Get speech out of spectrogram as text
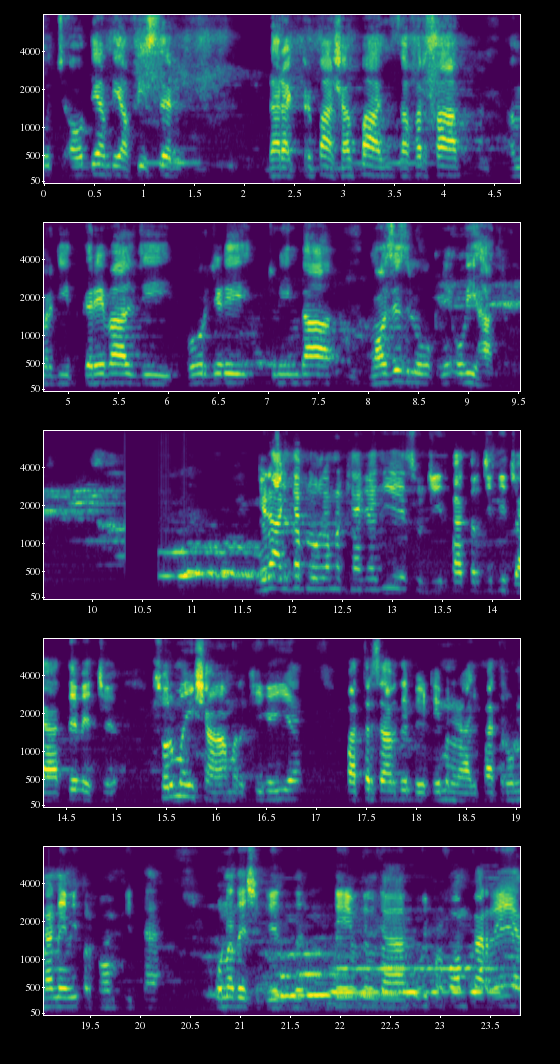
ਉੱਚ ਅਹੁਦਿਆਂ ਦੇ ਅਫੀਸਰ ਡਾਇਰੈਕਟਰ ਭਾਸ਼ਾ ਭਾਗ ਜ਼ਫਰ ਸਾਹਿਬ, ਅਮਰਜੀਤ ਗਰੇਵਾਲ ਜੀ, ਹੋਰ ਜਿਹੜੇ ਚੁਣਿੰਦਾ ਮੌਜੂਦ ਲੋਕ ਨੇ, ਉਹ ਵੀ ਹਾਜ਼ਰ ਜਿਹੜਾ ਅੱਜ ਦਾ ਪ੍ਰੋਗਰਾਮ ਰੱਖਿਆ ਗਿਆ ਜੀ, ਇਹ ਸੁਰਜੀਤ ਪਾਤਰ ਜੀ ਦੀ ਯਾਦ ਦੇ ਵਿੱਚ ਸੁਰਮਈ ਸ਼ਾਮ ਰੱਖੀ ਗਈ ਹੈ ਪਾਤਰ ਸਾਹਿਬ ਦੇ ਬੇਟੇ ਮਨਰਾਜ ਪਾਤਰ, ਉਹਨਾਂ ਨੇ ਵੀ ਪਰਫਾਰਮ ਕੀਤਾ। ਉਹਨਾਂ ਦੇ ਸ਼ਾਗਿਰਦ ਦੇਵ ਦਿਲਦਾਰ ਉਹ ਵੀ ਪਰਫਾਰਮ ਕਰ ਰਹੇ ਆ।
